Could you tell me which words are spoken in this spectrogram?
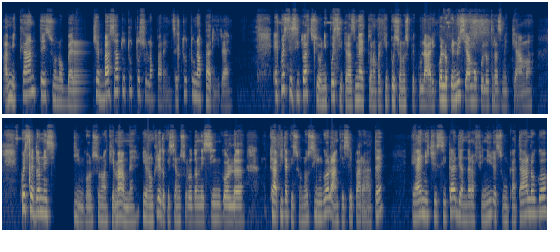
ammiccante sono bella. C'è basato tutto sull'apparenza, è tutto un apparire. E queste situazioni poi si trasmettono perché poi sono speculari, quello che noi siamo, quello trasmettiamo. Queste donne single sono anche mamme, io non credo che siano solo donne single, capita che sono single, anche separate, e hai necessità di andare a finire su un catalogo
